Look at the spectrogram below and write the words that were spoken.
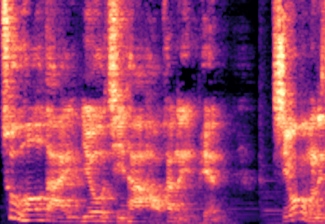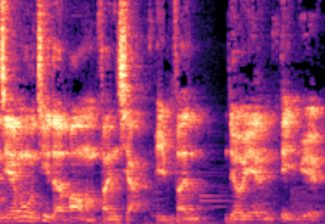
绰好贷，也有其他好看的影片。喜欢我们的节目，记得帮我们分享、评分、留言、订阅。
